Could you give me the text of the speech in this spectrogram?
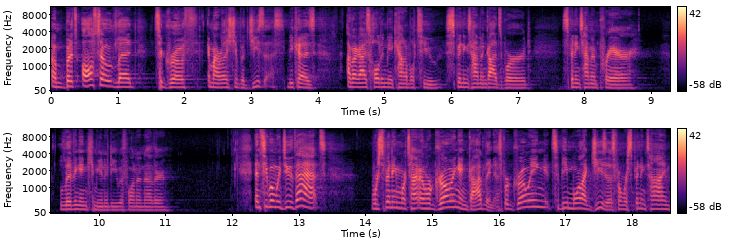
Um, but it's also led to growth in my relationship with Jesus because I've got guys holding me accountable to spending time in God's word, spending time in prayer, living in community with one another. And see, when we do that, we're spending more time and we're growing in godliness. We're growing to be more like Jesus when we're spending time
